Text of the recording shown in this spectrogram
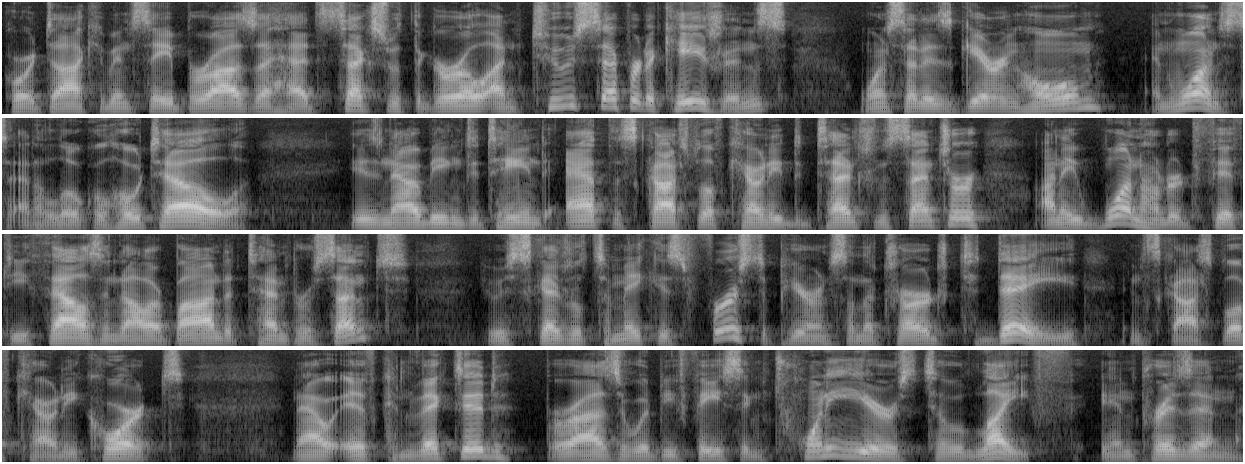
Court documents say Barraza had sex with the girl on two separate occasions, once at his Gering home and once at a local hotel. He is now being detained at the Scotts Bluff County Detention Center on a $150,000 bond at 10%. He was scheduled to make his first appearance on the charge today in Scotts Bluff County Court. Now, if convicted, Barraza would be facing 20 years to life in prison.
